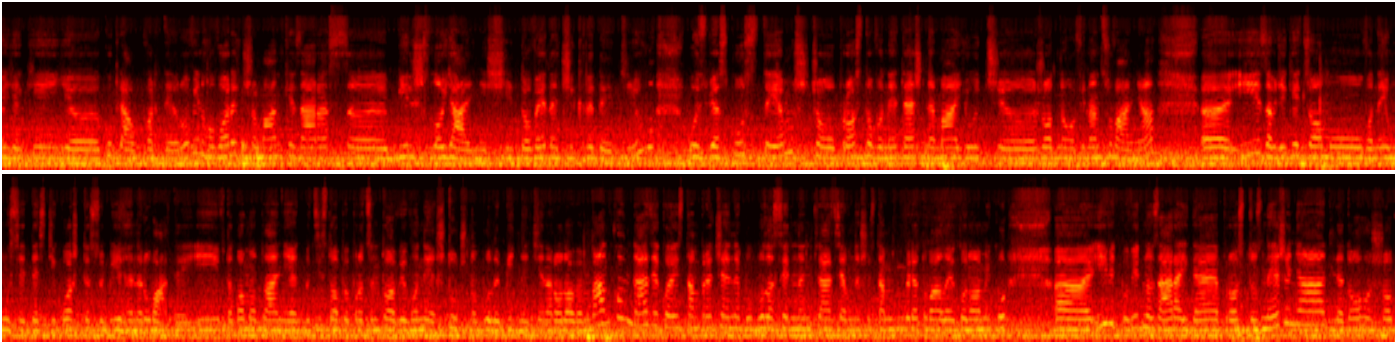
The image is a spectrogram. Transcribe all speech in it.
який е, купляв квартиру, він говорить, що банки зараз е, більш лояльніші до видачі кредитів у зв'язку з тим, що просто вони теж не мають е, жодного фінансування, і завдяки цьому вони мусять десь ті кошти собі генерувати. І в такому плані, якби ці стопи процентові вони штучно були підняті народовим банком, да, з якоїсь там причини, бо була сильна інфляція, вони щось там врятували економіку. І відповідно зараз йде просто зниження для того, щоб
